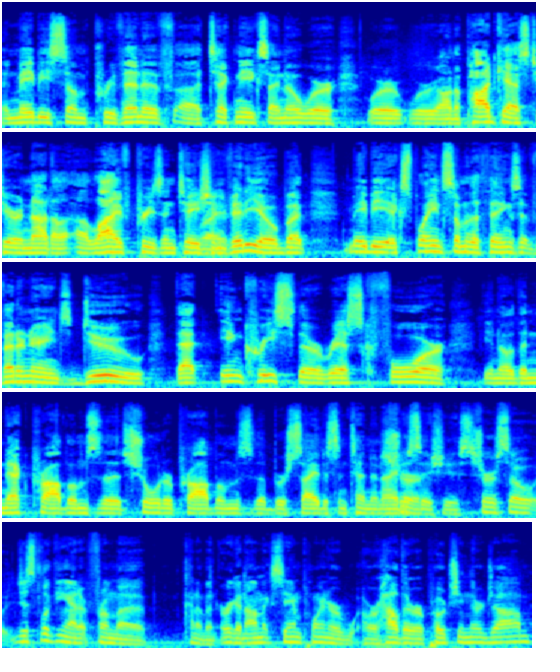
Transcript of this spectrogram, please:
and maybe some preventive uh, techniques. I know we're we're we're on a podcast here and not a, a live presentation Right. video, but maybe explain some of the things that veterinarians do that increase their risk for you know the neck problems, the shoulder problems, the bursitis and tendonitis sure. issues. Sure. So just looking at it from a kind of an ergonomic standpoint, or, or how they're approaching their job.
